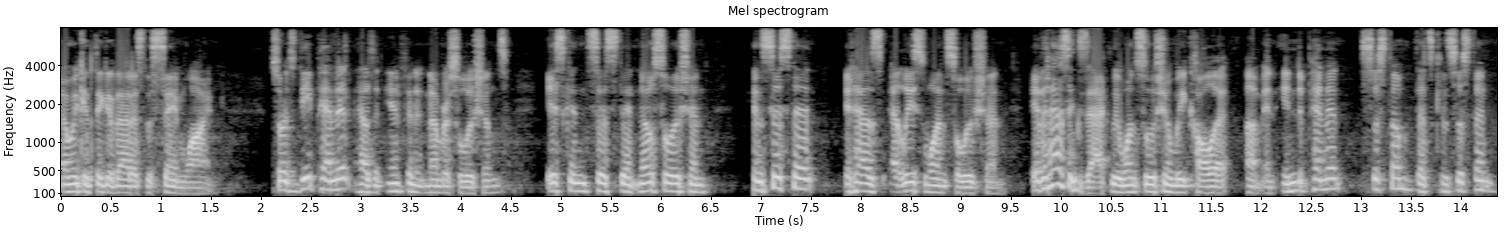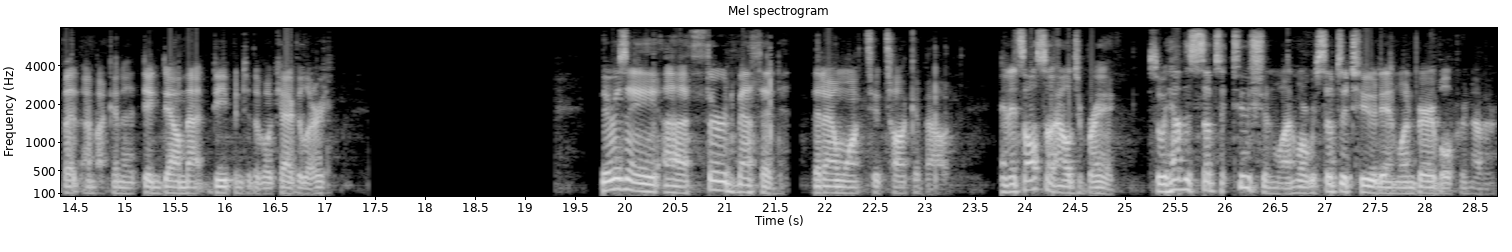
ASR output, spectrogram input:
And we can think of that as the same line. So it's dependent, has an infinite number of solutions, is consistent, no solution. Consistent, it has at least one solution. If it has exactly one solution, we call it um, an independent system that's consistent, but I'm not going to dig down that deep into the vocabulary. There is a uh, third method that I want to talk about, and it's also algebraic. So we have the substitution one where we substitute in one variable for another.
